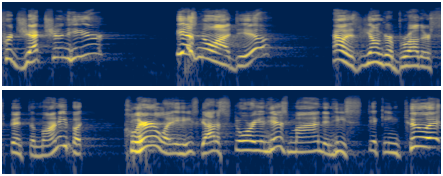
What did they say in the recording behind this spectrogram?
projection here? He has no idea how his younger brother spent the money, but Clearly, he's got a story in his mind and he's sticking to it.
